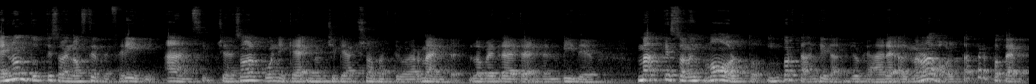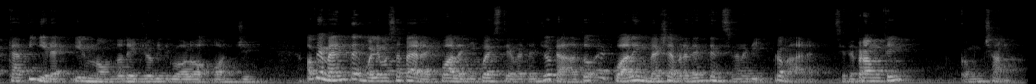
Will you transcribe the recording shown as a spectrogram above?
e non tutti sono i nostri preferiti, anzi ce ne sono alcuni che non ci piacciono particolarmente, lo vedrete nel video, ma che sono molto importanti da giocare almeno una volta per poter capire il mondo dei giochi di ruolo oggi. Ovviamente vogliamo sapere quale di questi avete giocato e quale invece avrete intenzione di provare. Siete pronti? Cominciamo!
